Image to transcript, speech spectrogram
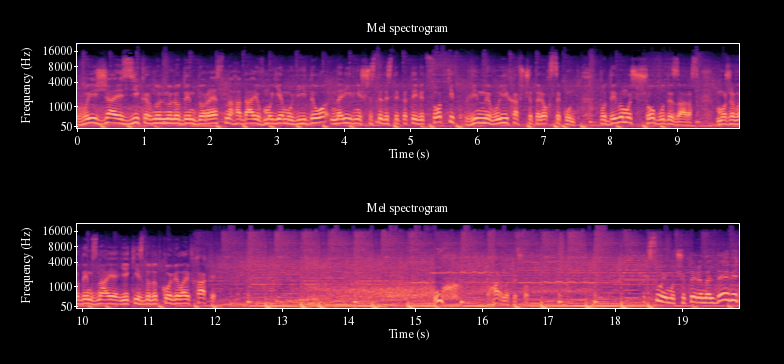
Виїжджає Zikr 001 до Рест. Нагадаю, в моєму відео на рівні 65% він не виїхав з 4 секунд. Подивимось, що буде зараз. Може, Вадим знає якісь додаткові лайфхаки. Ух, гарно пішов. Фіксуємо 4.09,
